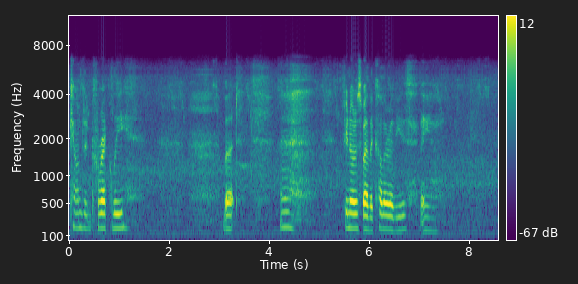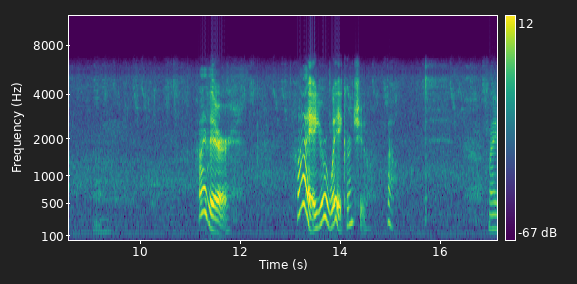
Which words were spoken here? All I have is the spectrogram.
counted correctly. But uh, if you notice by the color of these, they. Uh, um, hi there. Hi, you're awake, aren't you? Oh. My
